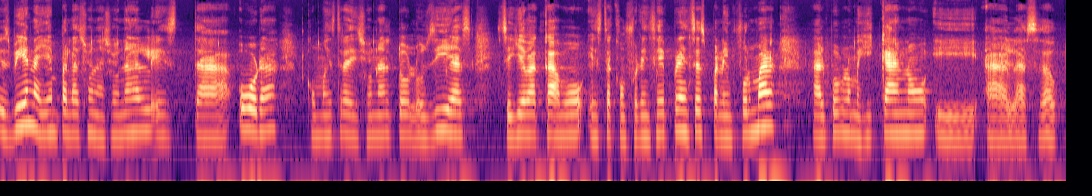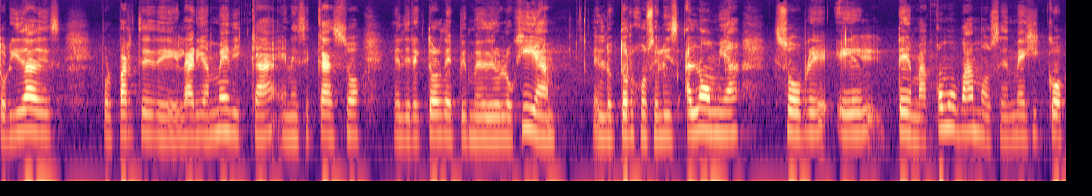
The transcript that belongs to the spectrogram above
Pues bien, allá en Palacio Nacional, esta hora, como es tradicional todos los días, se lleva a cabo esta conferencia de prensa para informar al pueblo mexicano y a las autoridades por parte del área médica, en ese caso el director de epidemiología, el doctor José Luis Alomia sobre el tema, cómo vamos en México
